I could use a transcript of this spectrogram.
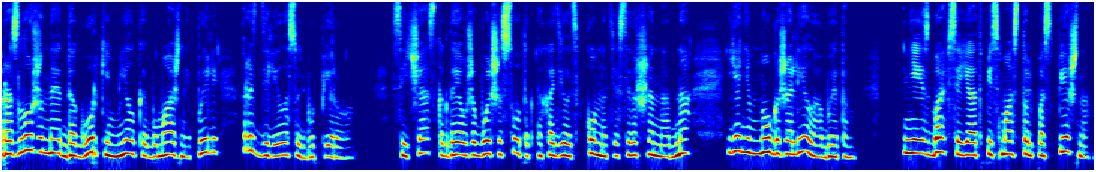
разложенное до горки мелкой бумажной пыли, разделило судьбу первого. Сейчас, когда я уже больше суток находилась в комнате совершенно одна, я немного жалела об этом. Не избавься я от письма столь поспешно,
